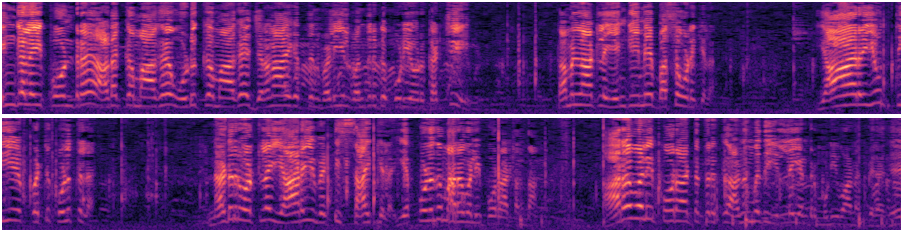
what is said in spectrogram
எங்களை போன்ற அடக்கமாக ஒடுக்கமாக ஜனநாயகத்தின் வழியில் வந்திருக்கக்கூடிய ஒரு கட்சி தமிழ்நாட்டில் எங்கேயுமே பஸ் உடைக்கல. யாரையும் தீயப்பட்டு கொளுத்தல. நடு ரோட்ல யாரையும் வெட்டி சாய்க்கல. எப்பொழுதும் அறவழி போராட்டம் தான் அறவழி போராட்டத்திற்கு அனுமதி இல்லை என்று முடிவான பிறகு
